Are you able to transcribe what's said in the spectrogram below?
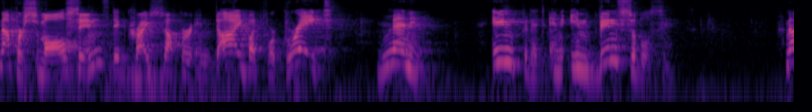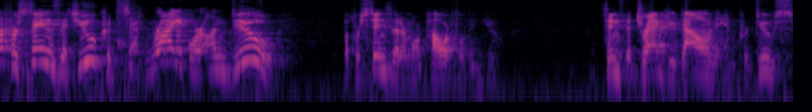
Not for small sins did Christ suffer and die, but for great, many, infinite, and invincible sins. Not for sins that you could set right or undo, but for sins that are more powerful than you. Sins that drag you down and produce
